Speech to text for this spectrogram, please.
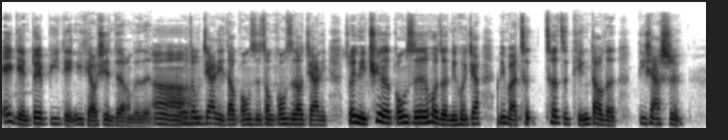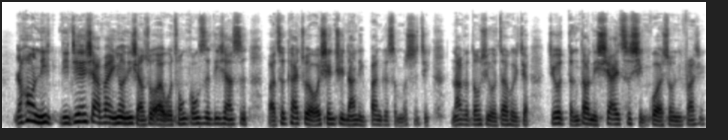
A 点对 B 点一条线这样的人。嗯嗯。从家里到公司，从公司到家里，所以你去了公司或者你回家，你把车车子停到了地下室。然后你你今天下班以后，你想说，哎，我从公司地下室把车开出来，我先去哪里办个什么事情，拿个东西，我再回家。结果等到你下一次醒过来的时候，你发现，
